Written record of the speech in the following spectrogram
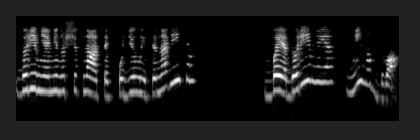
дорівнює мінус 16 поділити на 8. b дорівнює мінус 2.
